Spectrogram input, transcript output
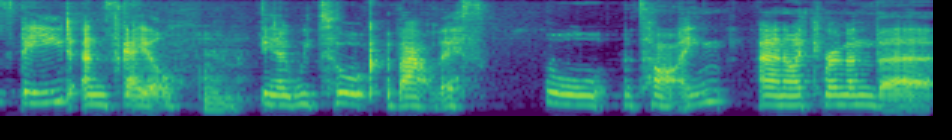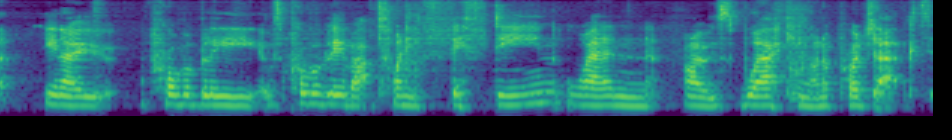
speed and scale. You know, we talk about this all the time, and I can remember, you know, probably it was probably about 2015 when I was working on a project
